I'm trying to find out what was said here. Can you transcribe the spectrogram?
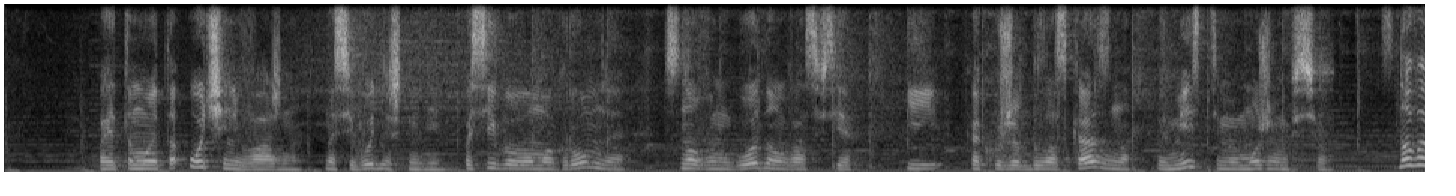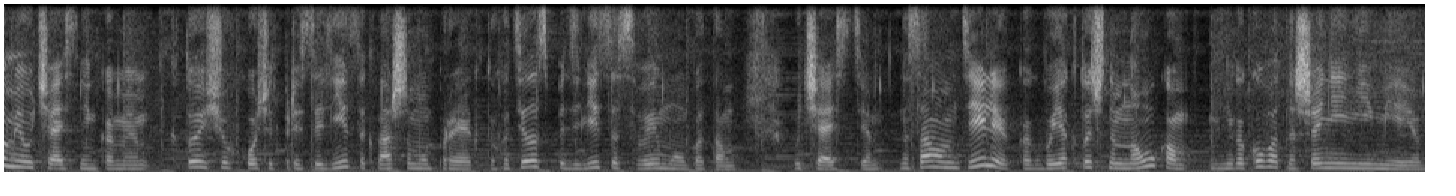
Поэтому это очень важно на сегодняшний день. Спасибо вам огромное, с Новым годом вас всех! И, как уже было сказано, вместе мы можем все новыми участниками, кто еще хочет присоединиться к нашему проекту, хотелось поделиться своим опытом участия. На самом деле, как бы я к точным наукам никакого отношения не имею.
